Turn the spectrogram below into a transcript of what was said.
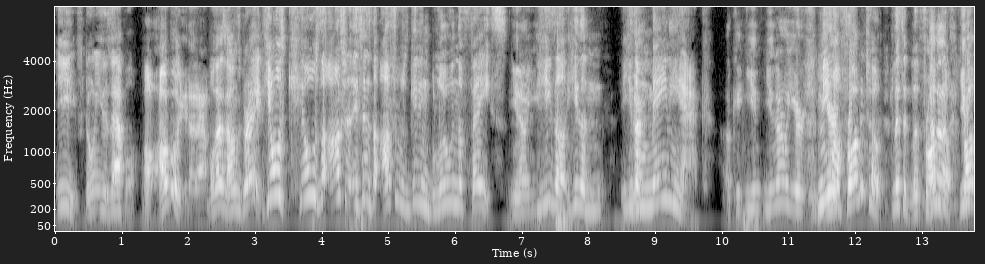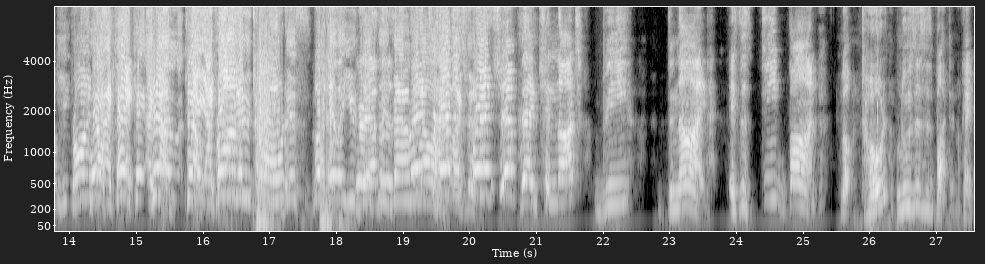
Eve, don't eat this apple. Oh, I'll go eat that apple. That sounds great. He almost kills the ostrich. It says the ostrich was getting blue in the face. You know, you, He's a he's a he's No. a maniac. okay, you you know you're. Meanwhile, you're, Frog and Toad. Listen, li- Frog No, no, and Toad. you- Frog, you- Frog and Toad. I can't- I can't- I can't- Tim, hey, I Frog and Toad. you dis- Look, Taylor, you there have this this down the yellow friendship- have like this this. friendship that cannot be denied. It's this deep bond. Look, Toad loses his button. Okay,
